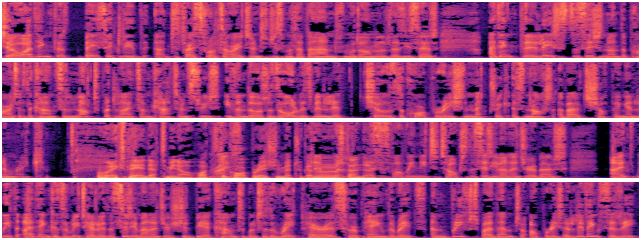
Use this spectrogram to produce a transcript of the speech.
Joe, I think that basically, uh, first of all, sorry to introduce myself, Anne from O'Donnell's, as you said. I think the latest decision on the part of the council not to put lights on Catherine Street, even though it has always been lit, shows the corporation metric is not about shopping in Limerick. Oh, explain that to me now. What's Right. the corporation metric? I don't well, understand that. This is what we need to talk to the city manager about. I, we, I think as a retailer, the city manager should be accountable to the ratepayers who are paying the rates and briefed by them to operate a living city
